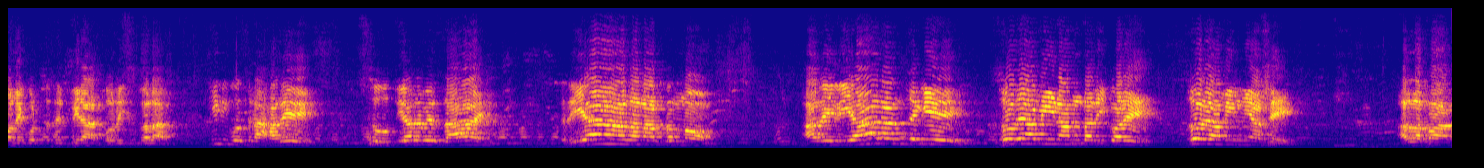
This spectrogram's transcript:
মনে করতেছেন বিরাট বড় স্কলার, তিনি বলছেন আরে সৌদি আরবে যায়, রিয়াল আনার জন্য। আর এই রিয়াল আনতে গিয়ে জোরে আমিন আমদানি করে, জোরে আমিন নিয়ে আসে। আল্লাহ পাক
